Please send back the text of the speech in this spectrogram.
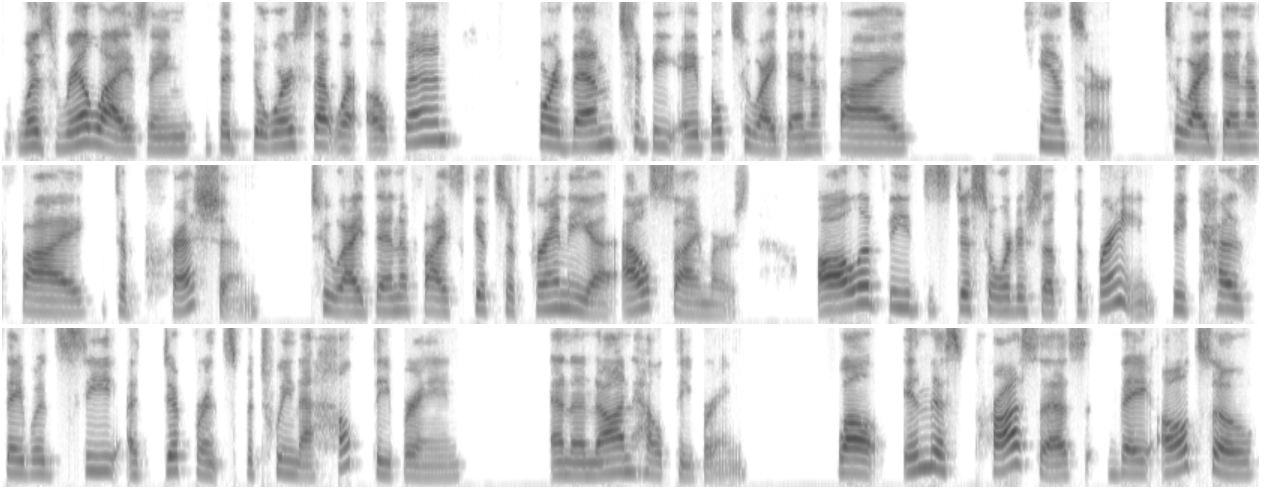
was realizing the doors that were open for them to be able to identify cancer, to identify depression, to identify schizophrenia, Alzheimer's, all of these disorders of the brain, because they would see a difference between a healthy brain and a non healthy brain. Well, in this process, they also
